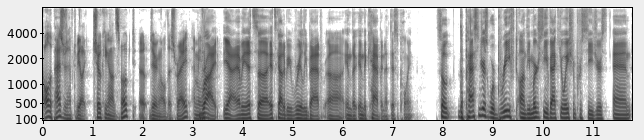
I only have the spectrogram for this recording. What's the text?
all the passengers have to be like choking on smoke uh, during all this, right? I mean, Right. Yeah. I mean, it's uh, it's got to be really bad uh, in the in the cabin at this point. So the passengers were briefed on the emergency evacuation procedures and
